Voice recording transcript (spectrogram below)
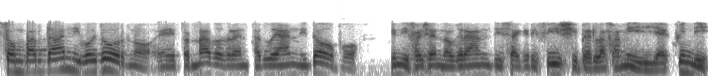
sto un par d'anni poi torno, è tornato 32 anni dopo, quindi facendo grandi sacrifici per la famiglia e quindi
